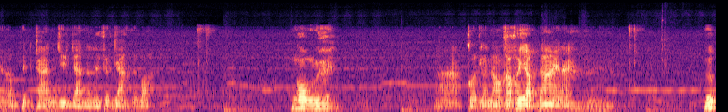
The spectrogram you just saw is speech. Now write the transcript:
นะครับ เป็นการยืนยันอะไรสักอย่างหรือเปล่างงเลย อ่ากดแล้วน้องเขาขยับได้นะปึ๊บ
